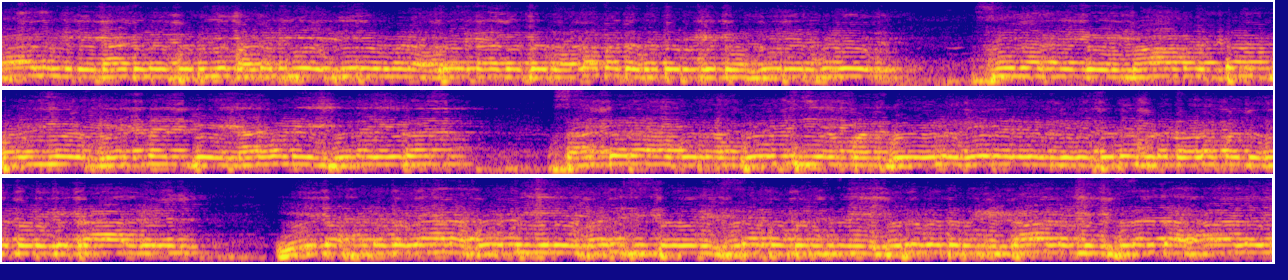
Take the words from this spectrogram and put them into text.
காலையிலே நாங்கள் வீரர்கள் ஒரே நகரத்தில் வளம் கொண்டிருக்கின்ற வீரர்கள் சிவகங்கை மாவட்டம் பையூர் என்என்பி நவனி துணையுடன் சங்கராபுரம் பேச்சியம்மன் கோயில் வீரர்கள் மிக துடிப்புடன் வளம் கொண்டிருக்கிறார்கள் இந்த கடுமையான போட்டியிலே பரிசு தொகுதி சிறப்பு பரிசினை பெறுவதற்கு காலையில் சிறந்த காலை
